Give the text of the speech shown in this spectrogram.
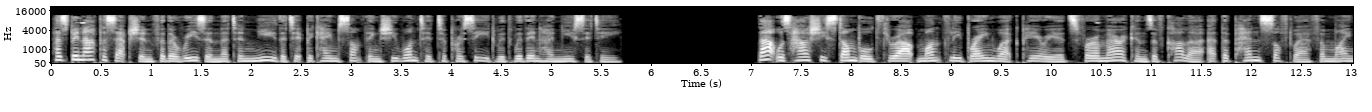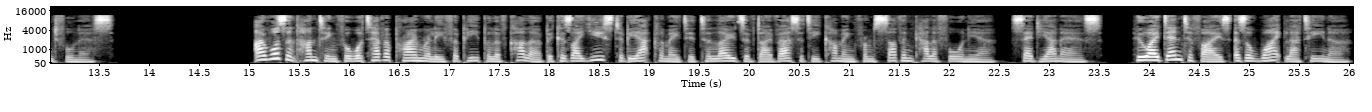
has been apperception for the reason that and knew that it became something she wanted to proceed with within her new city. That was how she stumbled throughout monthly brainwork periods for Americans of color at the Penn Software for Mindfulness. I wasn't hunting for whatever primarily for people of color because I used to be acclimated to loads of diversity coming from Southern California, said Yanez, who identifies as a white Latina.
